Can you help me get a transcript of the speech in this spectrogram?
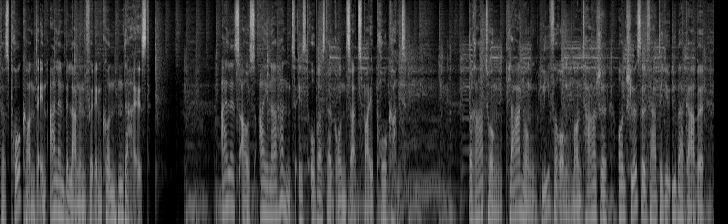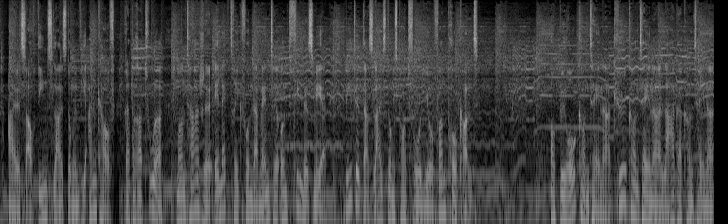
dass Procont in allen Belangen für den Kunden da ist. Alles aus einer Hand ist oberster Grundsatz bei Procont. Beratung, Planung, Lieferung, Montage und schlüsselfertige Übergabe, als auch Dienstleistungen wie Ankauf, Reparatur, Montage, Elektrik, Fundamente und vieles mehr bietet das Leistungsportfolio von Procont. Ob Bürocontainer, Kühlcontainer, Lagercontainer,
